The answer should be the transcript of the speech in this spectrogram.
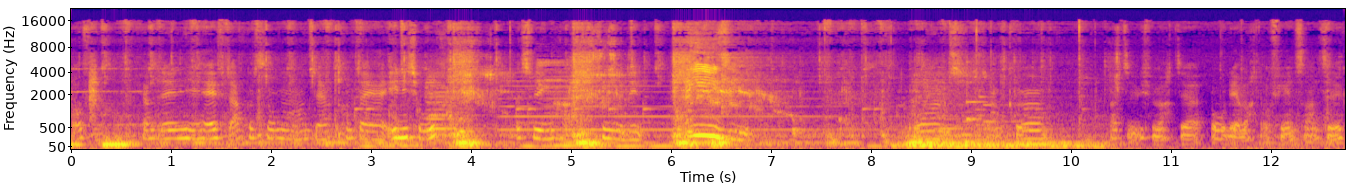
drauf. Wir haben den die Hälfte abgezogen und der kommt da ja eh nicht hoch. Deswegen kriegen wir den easy. Und danke. Also wie viel macht der? Oh, der macht noch 24.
